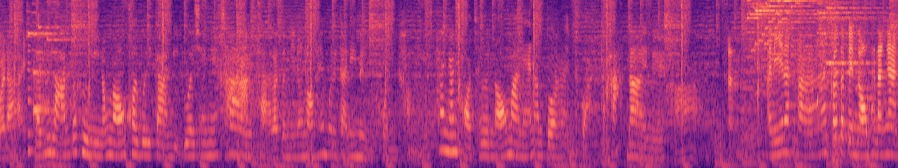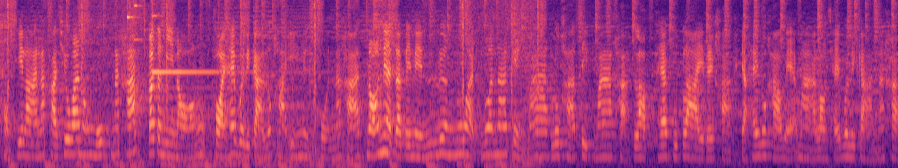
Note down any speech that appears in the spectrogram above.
ก็ได้ และที่ร้านก็คือมีน้องๆ คอยบริการอยู่ด้วยใช่ไหมคะ ใช่ค่ะ เราจะมีน้องๆ ให้บริการอีกหนึ่งคนค่ะ ถ้างั้นขอเชิญน้องมาแนะนำตัวหน่อยดีกว่านะคะ ได้เลยค่ะอะอั นนี้นะคะก็จะเป็นน้องพนักงานของที่ร้านนะคะ ชื่อว่าน้องมุกนะคะ ก็จะมีน้องคอยให้บริการลูกค้าอีกหนึ่งคนนะคะ น้องเนี่ยจะไปเน้นเรื่องนวดนวดหน้าเก่งมาก ลูกค้าติดมากค่ะหลับแทบทุกรายเลยค่ะ อยากให้ลูกค้าแวะมาลองใช้บริการนะคะ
